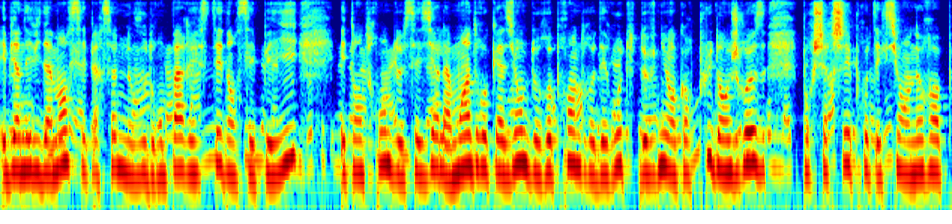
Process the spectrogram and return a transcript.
Et bien évidemment, ces personnes ne voudront pas rester dans ces pays et tenteront de saisir la moindre occasion de reprendre des routes devenues encore plus dangereuses pour chercher protection en Europe.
